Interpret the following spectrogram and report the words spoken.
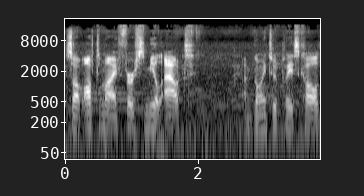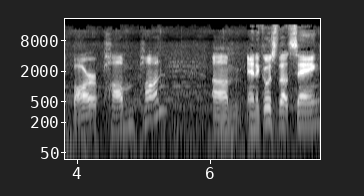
So I'm off to my first meal out. I'm going to a place called Bar Bombón. Um, and it goes without saying,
